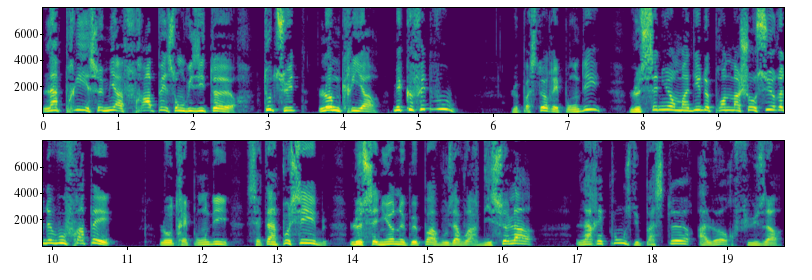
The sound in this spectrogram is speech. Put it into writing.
la prit et se mit à frapper son visiteur. Tout de suite, l'homme cria Mais que faites-vous? Le pasteur répondit Le Seigneur m'a dit de prendre ma chaussure et de vous frapper. L'autre répondit C'est impossible. Le Seigneur ne peut pas vous avoir dit cela. La réponse du pasteur alors fusa.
